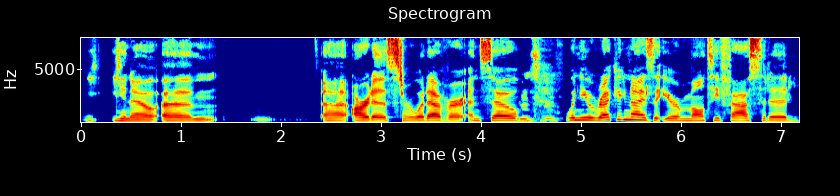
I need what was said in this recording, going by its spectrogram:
you know um, uh, artist or whatever. And so mm-hmm. when you recognize that you're multifaceted,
